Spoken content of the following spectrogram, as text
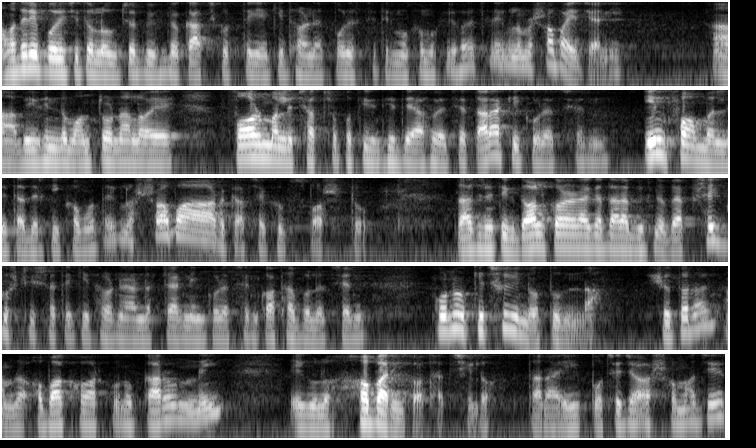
আমাদেরই পরিচিত লোকজন বিভিন্ন কাজ করতে গিয়ে কী ধরনের পরিস্থিতির মুখোমুখি হয়েছে এগুলো আমরা সবাই জানি। বিভিন্ন মন্ত্রণালয়ে ফর্মালি ছাত্র প্রতিনিধি দেওয়া হয়েছে, তারা কি করেছেন ইনফর্মালি তাদের কি ক্ষমতা, এগুলো সবার কাছে খুব স্পষ্ট। রাজনৈতিক দল করার আগে তারা বিভিন্ন ব্যবসায়িক গোষ্ঠীর সাথে কী ধরনের আন্ডারস্ট্যান্ডিং করেছেন, কথা বলেছেন, কোনো কিছুই নতুন না। সুতরাং আমরা অবাক হওয়ার কোনো কারণ নেই, এগুলো হবারই কথা ছিল। তারা এই পচে যাওয়া সমাজের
